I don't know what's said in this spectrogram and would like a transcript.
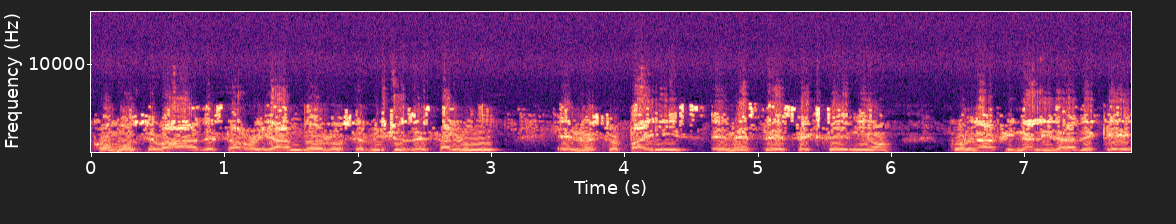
cómo se va desarrollando los servicios de salud en nuestro país en este sexenio con la finalidad de que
